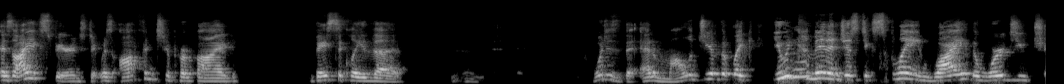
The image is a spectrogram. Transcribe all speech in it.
as I experienced it, was often to provide basically the what is the etymology of the like you would mm-hmm. come in and just explain why the words you ch-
